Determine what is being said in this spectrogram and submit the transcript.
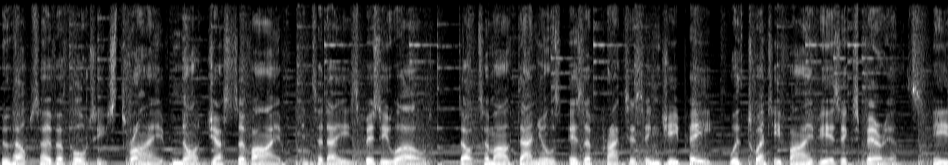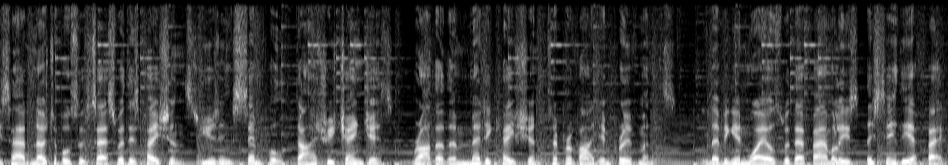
who helps over 40s thrive, not just survive, in today's busy world. Dr. Mark Daniels is a practicing GP with 25 years' experience. He's had notable success with his patients using simple dietary changes rather than medication to provide improvements. Living in Wales with their families, they see the effect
